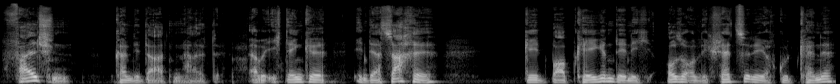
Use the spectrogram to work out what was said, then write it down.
falschen Kandidaten halte. Aber ich denke, in der Sache geht Bob Kagan, den ich außerordentlich schätze, den ich auch gut kenne,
